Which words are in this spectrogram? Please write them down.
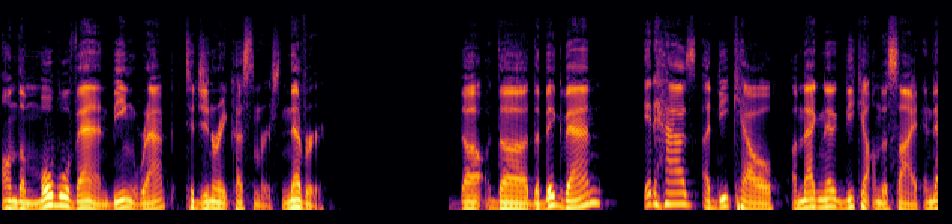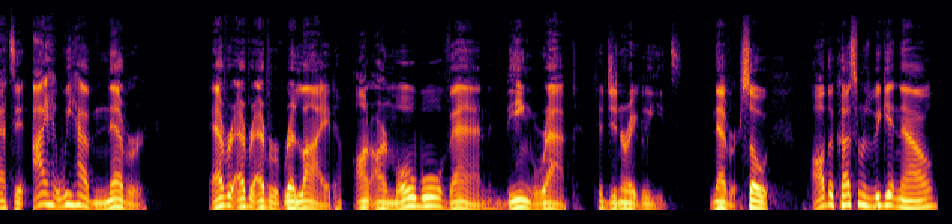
on the mobile van being wrapped to generate customers. Never. The the the big van, it has a decal, a magnetic decal on the side, and that's it. I we have never, ever, ever, ever relied on our mobile van being wrapped to generate leads. Never. So all the customers we get now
